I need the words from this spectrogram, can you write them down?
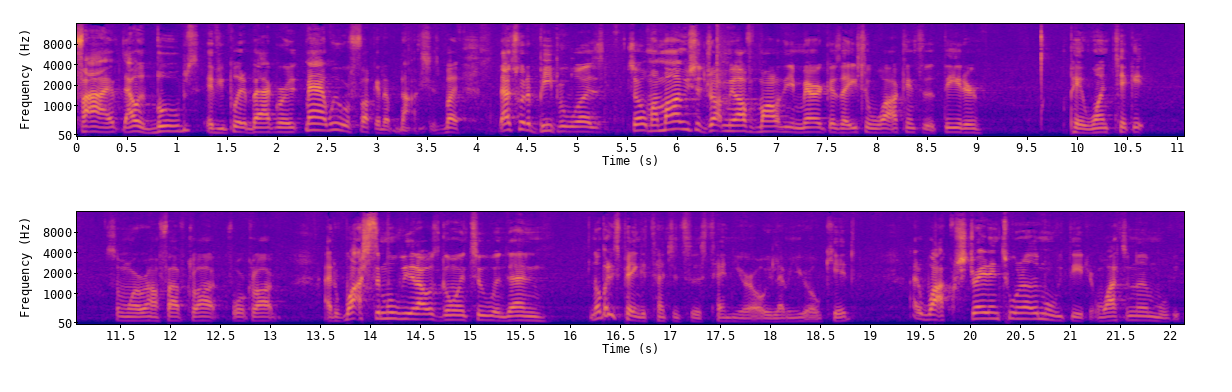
five. That was boobs if you put it backwards. Man, we were fucking obnoxious. But that's what a beeper was. So my mom used to drop me off at Mall of the Americas. I used to walk into the theater, pay one ticket, somewhere around five o'clock, four o'clock. I'd watch the movie that I was going to, and then nobody's paying attention to this 10 year old, 11 year old kid. I'd walk straight into another movie theater, watch another movie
